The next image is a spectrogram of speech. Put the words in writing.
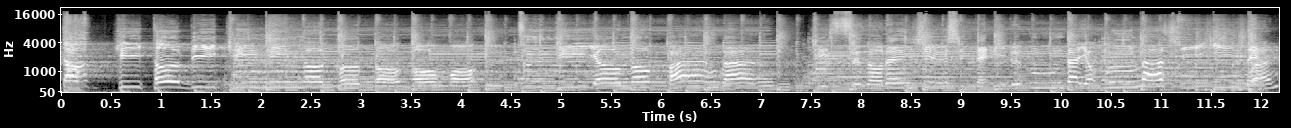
ト。一人君のこと思う月夜の晩はキスの練習しているんだよ。虚しいね。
